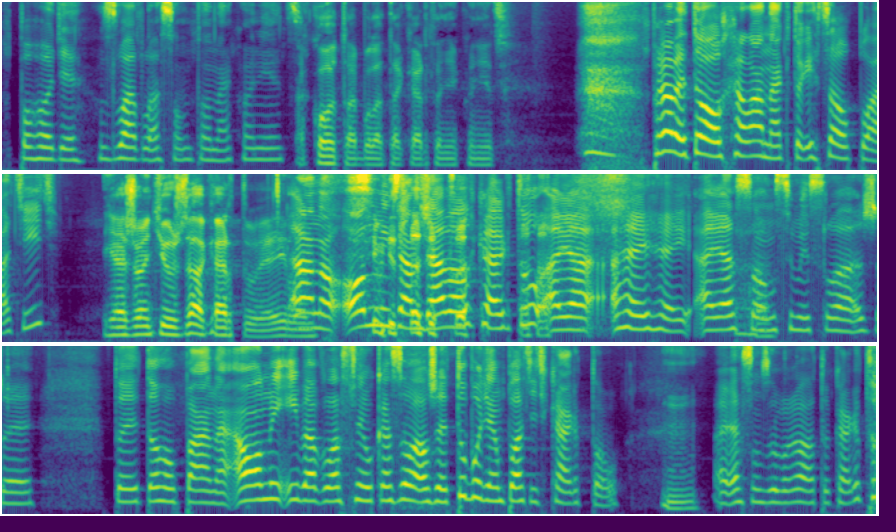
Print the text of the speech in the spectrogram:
v pohode, zvládla som to nakoniec. A koho tá bola tá karta nakoniec? Práve toho chalana, ktorý chcel platiť, Ja, že on ti už dal kartu, hej? len Áno, on mi tam myslela, dával to- kartu a ja, hej, hej, a ja som si myslela, že to je toho pána. A on mi iba vlastne ukazoval, že tu budem platiť kartou. Hm. A ja som zobrala tú kartu,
